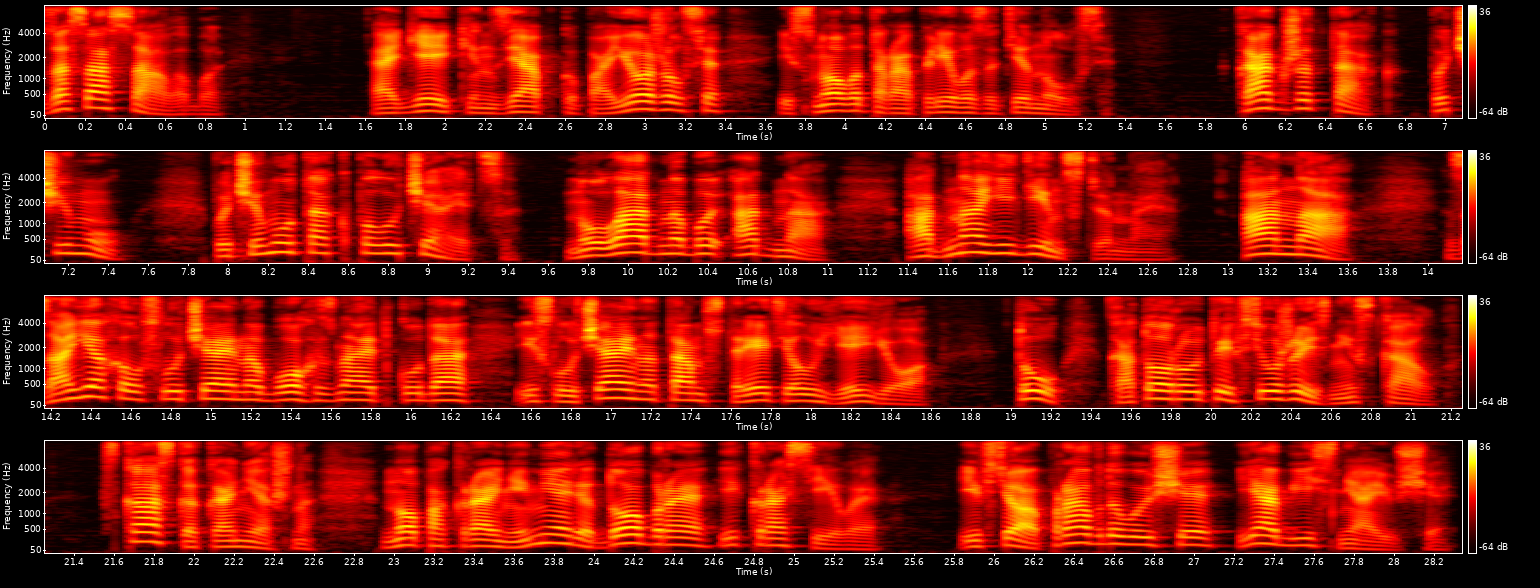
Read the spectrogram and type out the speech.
Засосало бы. А Гейкин зябко поежился и снова торопливо затянулся. Как же так? Почему? Почему так получается? Ну ладно бы одна, одна единственная. Она. Заехал случайно бог знает куда и случайно там встретил ее. Ту, которую ты всю жизнь искал. Сказка, конечно, но по крайней мере добрая и красивая. И все оправдывающее и объясняющее.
